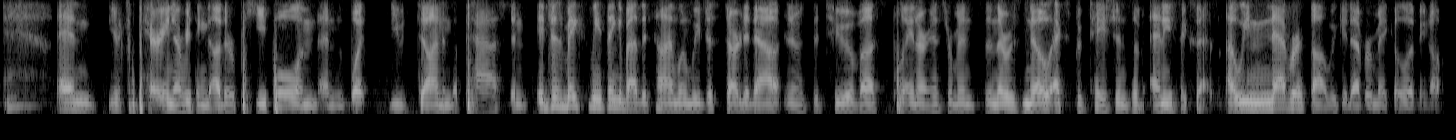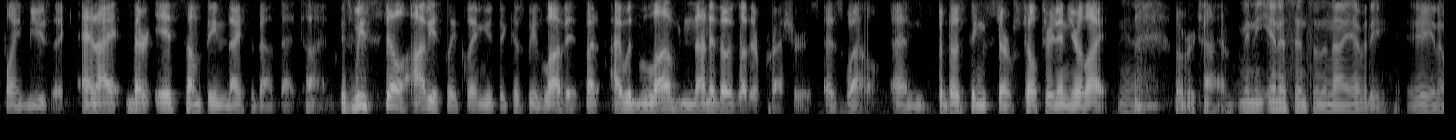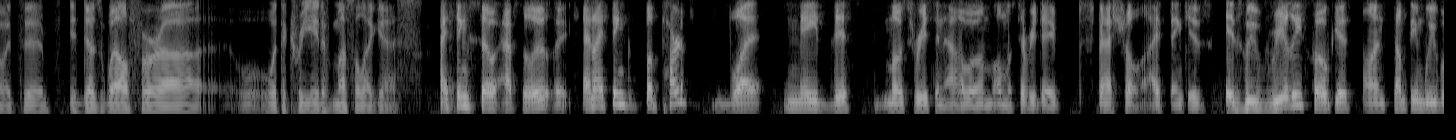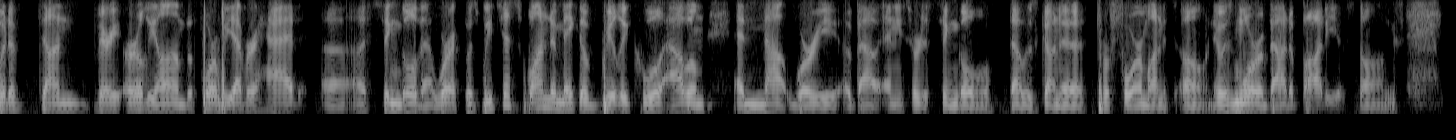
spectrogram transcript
and you're comparing everything to other people and and what you've done in the past. And it just makes me think about the time when we just started out and it was the two of us playing our instruments and there was no expectations of any success. Uh, we never thought we could ever make a living off playing music. And I there is something nice about that time because we still obviously play music because we love it, but I would love none of those other pressures as well. And but those things start filtering in your life Yeah. over time. I mean, the innocence and the naivety. eh, You know, it uh, it does well for uh, what the creative muscle, I guess. I think so, absolutely. And I think, but part of what made this most recent album, Almost Every Day, special, I think, is is we really focused on something we would have done very early on before we ever had a, a single that worked. Was we just wanted to make a really cool album and not worry about any sort of single that was gonna perform on its own. It was more about a body of songs,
